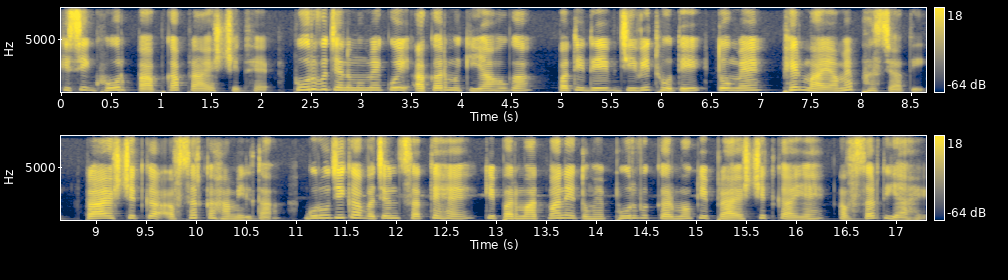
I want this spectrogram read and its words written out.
किसी घोर पाप का प्रायश्चित है। पूर्व जन्म में कोई अकर्म किया होगा, पतिदेव जीवित होते तो मैं फिर माया में फंस जाती। प्रायश्चित का अवसर कहाँ मिलता? गुरुजी का वचन सत्य है कि परमात्मा ने तुम्हें पूर्व कर्मों की प्रायश्चित का यह अवसर दिया है।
